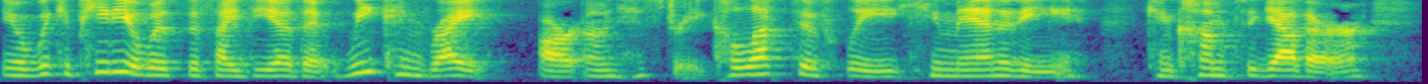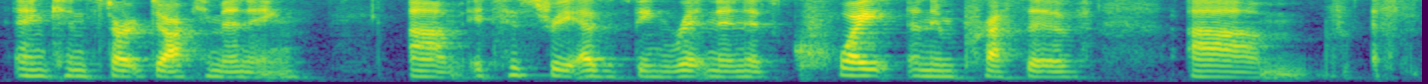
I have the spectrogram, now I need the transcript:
you know, Wikipedia was this idea that we can write our own history collectively. Humanity can come together and can start documenting um, its history as it's being written, and it's quite an impressive um, f-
